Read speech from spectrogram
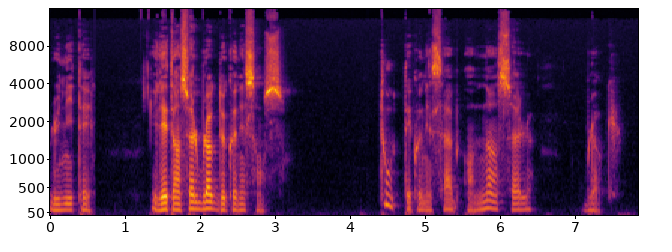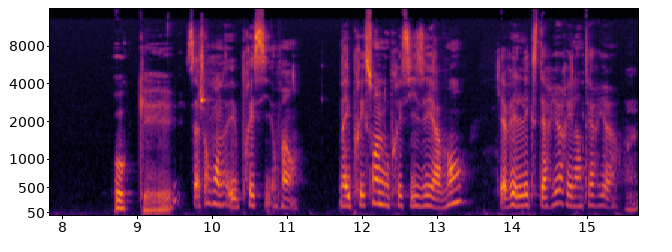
l'unité. Il est un seul bloc de connaissance. Tout est connaissable en un seul bloc. Ok. Sachant qu'on avait précis, enfin, on avait pris soin de nous préciser avant qu'il y avait l'extérieur et l'intérieur. Ouais.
